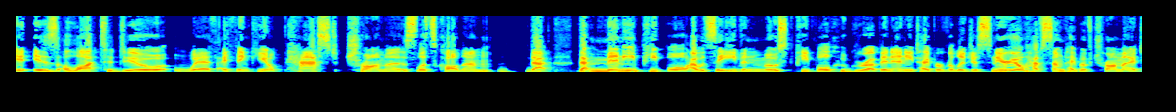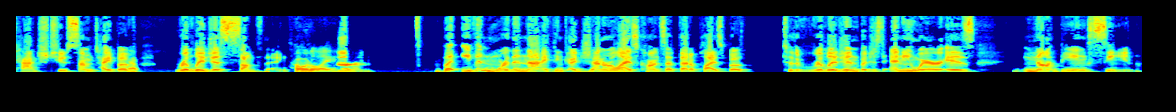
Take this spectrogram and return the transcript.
it is a lot to do with i think you know past traumas let's call them that that many people i would say even most people who grew up in any type of religious scenario have some type of trauma attached to some type of yep. religious something. Totally. Um, but even more than that i think a generalized concept that applies both to the religion but just anywhere is not being seen.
